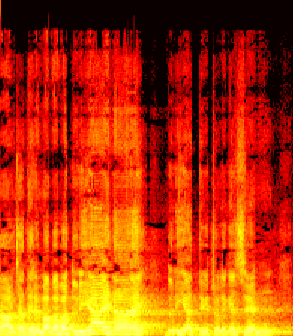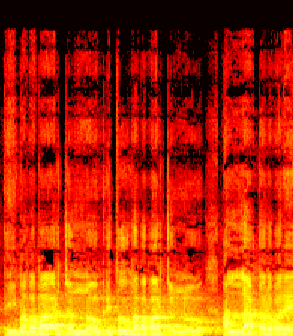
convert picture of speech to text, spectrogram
আর যাদের মা বাবা দুনিয়ায় নাই, দুনিয়ার থেকে চলে গেছেন, এই মা বাবার জন্য, মৃত্যু মা বাবার জন্য আল্লাহর দরবারে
